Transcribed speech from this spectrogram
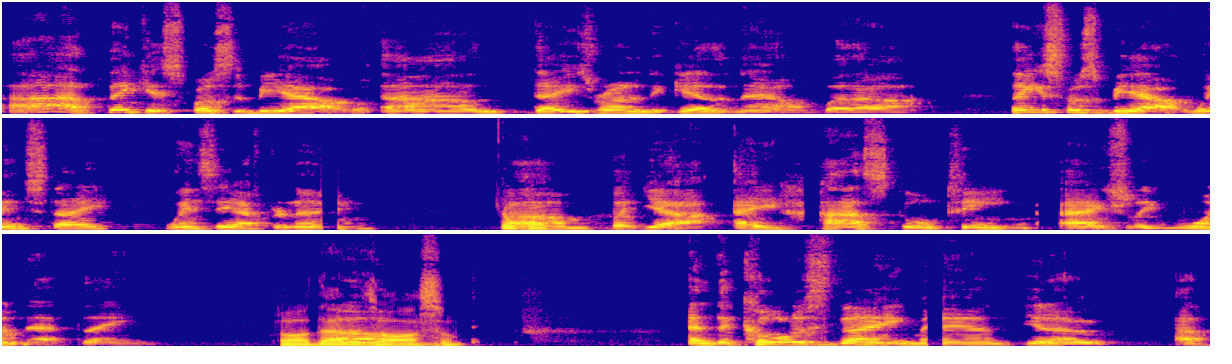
I think it's supposed to be out. Um, days running together now, but uh, I think it's supposed to be out Wednesday, Wednesday afternoon. Okay. Um, but yeah, a high school team actually won that thing. oh, that is um, awesome. And the coolest thing, man, you know, I,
